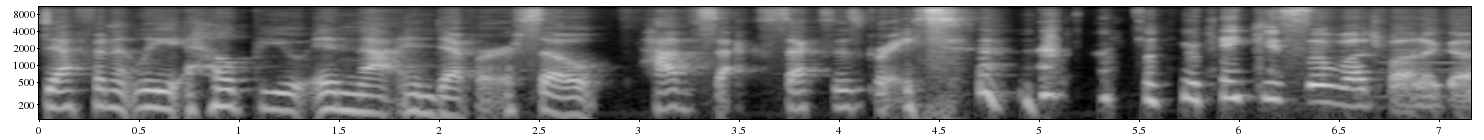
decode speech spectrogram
definitely help you in that endeavor. So have sex. Sex is great. Thank you so much, Monica.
